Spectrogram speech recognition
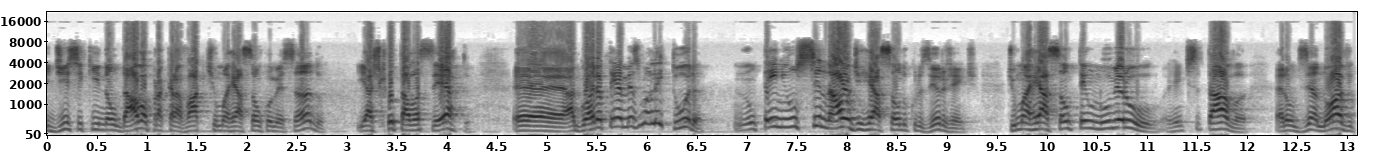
e disse que não dava para cravar que tinha uma reação começando, e acho que eu estava certo, é, agora eu tenho a mesma leitura. Não tem nenhum sinal de reação do Cruzeiro, gente. De uma reação que tem um número, a gente citava, eram 19,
